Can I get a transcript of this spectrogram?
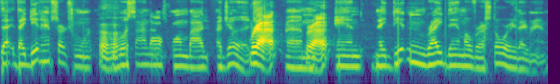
they, they did have search warrant. Uh-huh. It was signed off on by a judge. Right, Um, right. And they didn't raid them over a story they ran.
